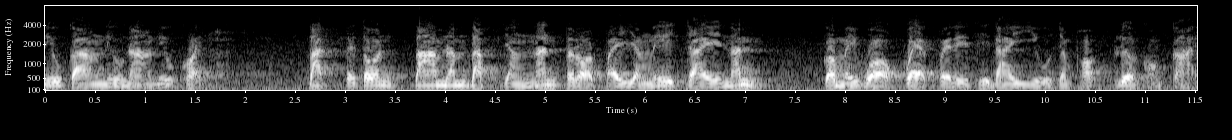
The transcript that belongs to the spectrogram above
นิ้วกลาง นิ้วนางนิ้วก้อยตัดไปตนตามลำดับอย่างนั้นตลอดไปอย่างนี้ใจนั้น ก็ไม่วอกแวกไปในที่ใดอยู่เฉพาะเรื่องของกาย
